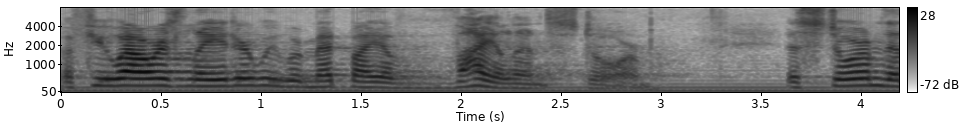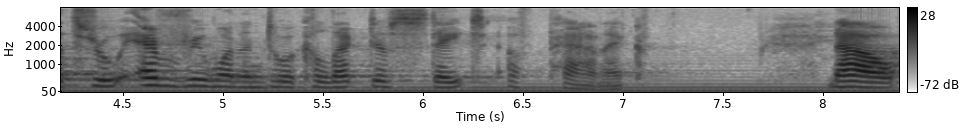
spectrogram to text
A few hours later, we were met by a violent storm, a storm that threw everyone into a collective state of panic. Now,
